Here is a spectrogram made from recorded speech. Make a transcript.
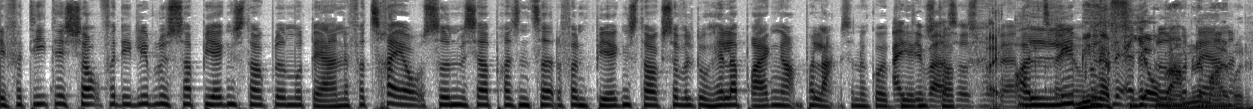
Det er fordi, det er sjovt, fordi lige pludselig så er Birkenstock blevet moderne. For tre år siden, hvis jeg havde præsenteret dig for en Birkenstock, så ville du hellere brække en arm på langs, end at gå i Ej, det var Birkenstock. altså også moderne Og lige år Mine er fire år blevet gamle, moderne. Majbrit.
